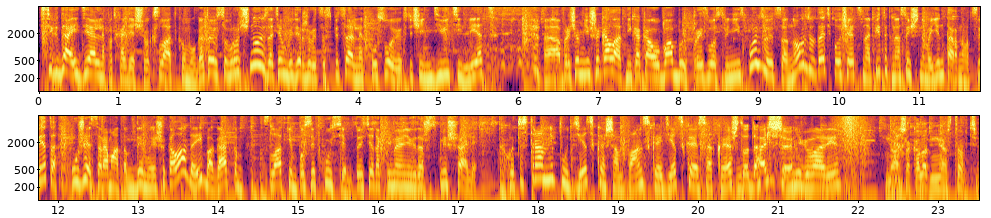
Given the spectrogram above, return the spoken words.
всегда идеально подходящего к сладкому. Готовится вручную, затем выдерживается в специальных условиях в течение 9 лет. А, причем ни шоколад, ни какао-бобы в производстве не используются, но в результате получается напиток насыщенного янтарного цвета, уже с ароматом дыма и шоколада и богатым сладким послевкусием. То есть, я так понимаю, у них даже смешали. Какой-то странный путь. Детское, шампанское, детское саке. Что дальше? Не говори. На шоколад не оставьте.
